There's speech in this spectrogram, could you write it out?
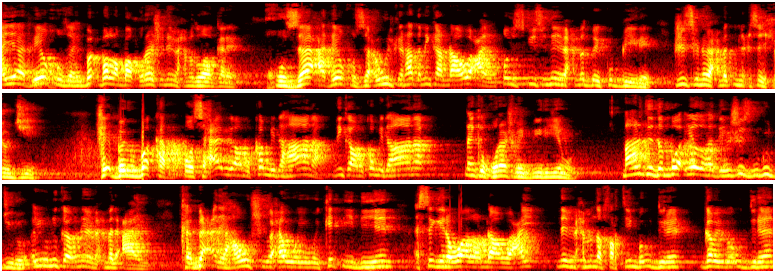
ayaa reer khusaa ballan baa quraysh nebi maxamed waa galeen khusaaca reer khusaaca wiilkan hadda ninkaan dhaawacayo qoyskiisu nebi maxamed bay ku biireen. Heshiiska nebi maxamed dhinaciisay xoojiyeen. Banu bakar oo saxaabigaanu ka mid ahaana ninkaanu ka mid ahaana dhankii quraysh bay biiriyeen maalintii dambe iyadoo haddii heshiis lagu jiro ayuu ninkaa nebi maxamed caayay. Kabacdi hawshii waxaa weeye way ka dhiidhiyeen isagiina waa la dhaawacay. Nebi maxamedna fartiin ba u direen gabay ba u direen.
